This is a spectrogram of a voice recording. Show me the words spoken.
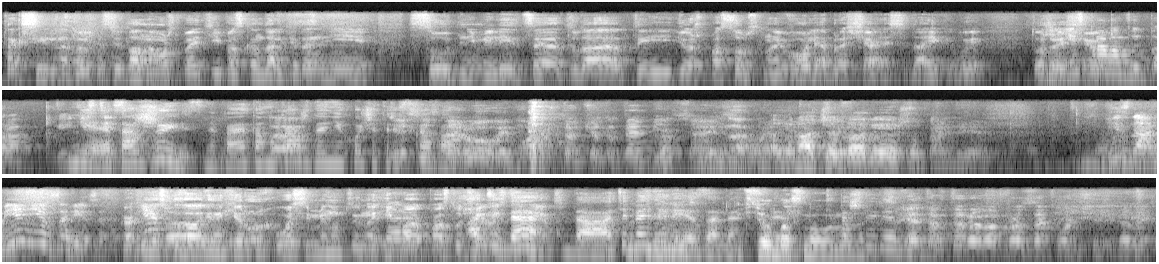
так сильно, только Светлана может пойти и поскандалить. Это не суд, не милиция. Туда ты идешь по собственной воле, обращаясь, да, и как бы тоже есть еще... право выбора. Нет, это жизнь, поэтому Да. каждый не хочет Если рисковать. здоровый, можешь там что-то добиться. а если Да. больной, Иначе зарежут. Не знаю, меня не зарезали. Как мне сказал один хирург, 8 минут и ноги по, по А случайности тебя, нет. да, а тебя не резали. Все обосновано. Света, второй вопрос закончили. Давайте.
